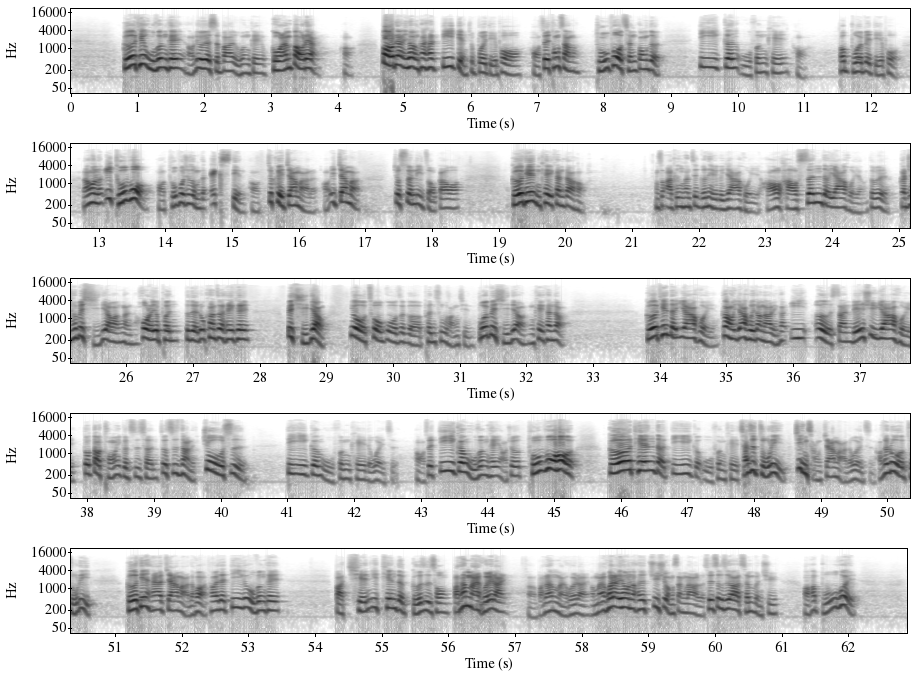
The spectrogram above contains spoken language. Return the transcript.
隔天五分 K，好，六月十八五分 K 果然爆量，好，爆量以后你看它低点就不会跌破哦，好，所以通常突破成功的第一根五分 K，好，都不会被跌破。然后呢，一突破，哦，突破就是我们的 X 点，哦，就可以加码了，哦，一加码就顺利走高哦。隔天你可以看到，哈，我说阿根看这隔天有一个压回，好好深的压回啊，对不对？感觉会被洗掉啊，看后来又喷，对不对？如果看到这个黑 K 被洗掉，又错过这个喷出行情，不会被洗掉。你可以看到隔天的压回，刚好压回到哪里？你看一二三，连续压回都到同一个支撑，这个支撑哪里？就是。第一根五分 K 的位置，好，所以第一根五分 K 啊，就是突破后隔天的第一个五分 K 才是主力进场加码的位置，好，所以如果主力隔天还要加码的话，他会在第一根五分 K 把前一天的隔日冲把它买回来，啊，把它买回来，买回来以后呢，他就继续往上拉了，所以这个是它的成本区，啊，它不会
